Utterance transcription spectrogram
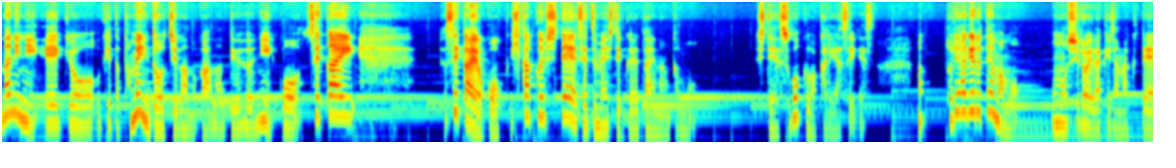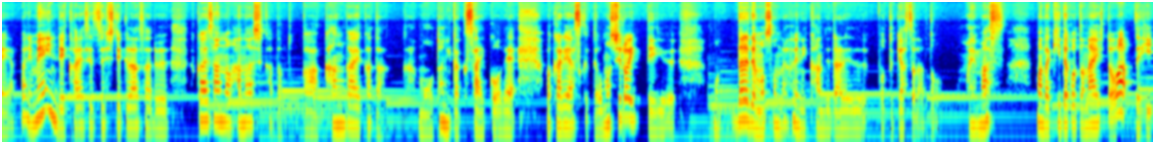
何に影響を受けたためにどう違うのかなんていうふうにこう世界世界をこう比較して説明してくれたりなんかもしてすごく分かりやすいです。まあ、取り上げるテーマも面白いだけじゃなくてやっぱりメインで解説してくださる深井さんの話し方とか考え方もうとにかく最高で分かりやすくて面白いっていうもう誰でもそんな風に感じられるポッドキャストだと思います。まだ聞いたことない人はぜひ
